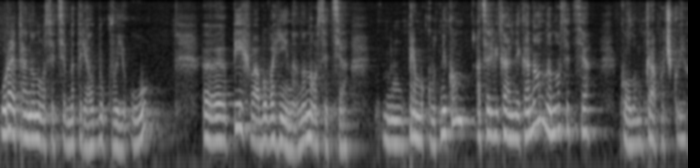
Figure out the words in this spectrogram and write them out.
уретра наноситься матеріал буквою У, е, піхва або вагіна наноситься прямокутником, а цервікальний канал наноситься колом, крапочкою.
